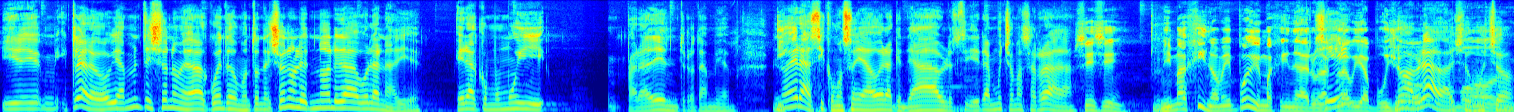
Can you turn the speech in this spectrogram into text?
Y eh, y claro, obviamente yo no me daba cuenta de un montón de... Yo no le, no le daba bola a nadie. Era como muy para adentro también. No era así como soy ahora que te hablo, sí, era mucho más cerrada. Sí, sí. Me imagino, me puedo imaginar una ¿Sí? Claudia Puyol No hablaba yo como mucho.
